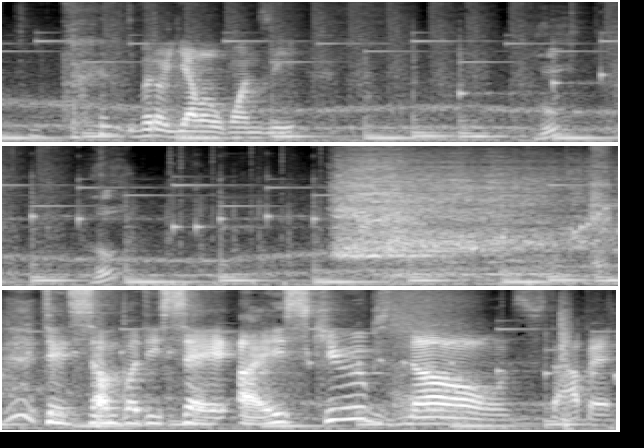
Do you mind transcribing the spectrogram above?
little yellow onesie. Did somebody say ice cubes? No, stop it.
